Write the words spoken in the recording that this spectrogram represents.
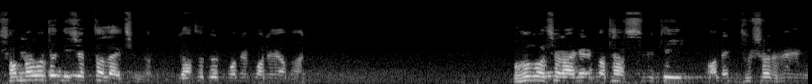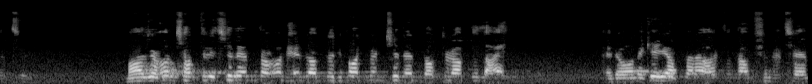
সম্ভবত নিচের তলায় ছিল, যতদূর মনে পড়ে আমার। বহু বছর আগের কথা, স্মৃতি অনেক ধূসর হয়ে গেছে। মা যখন ছাত্রী ছিলেন, তখন হেড অব দ্য ডিপার্টমেন্ট ছিলেন ডক্টর আব্দুল হাই। এটা অনেকেই আপনারা হয়তো নাম শুনেছেন।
